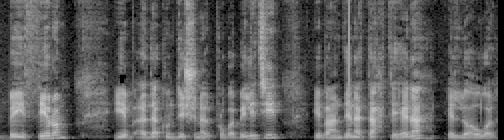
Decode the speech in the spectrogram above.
Bayes theorem يبقى ده conditional probability يبقى عندنا تحت هنا اللي هو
